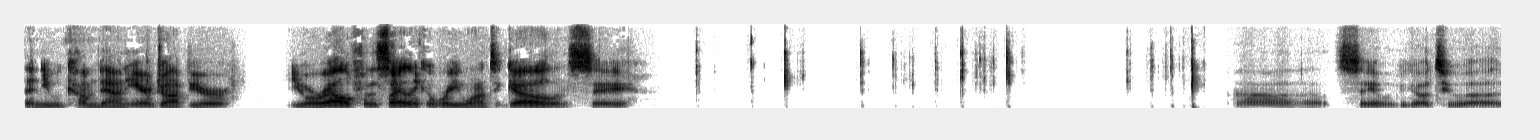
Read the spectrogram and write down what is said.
Then you would come down here, drop your URL for the site link of where you want it to go, and say, uh, let's say would go to a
